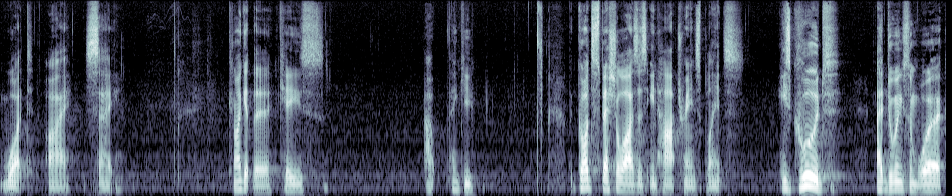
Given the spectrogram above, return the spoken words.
what I say. Can I get the keys? Oh, thank you. But God specializes in heart transplants. He's good at doing some work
